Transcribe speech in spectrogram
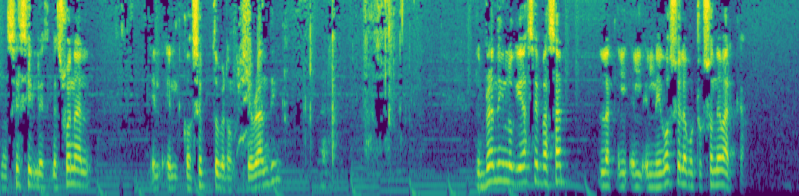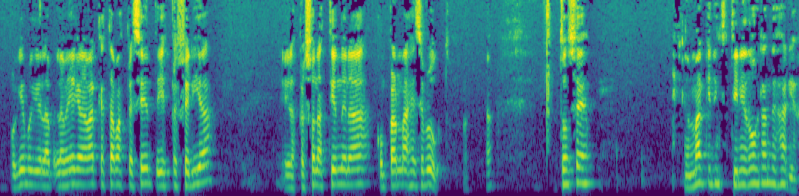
No sé si les, suena el, concepto de branding. El branding lo que hace es pasar el, negocio de la construcción de marca. ¿Por qué? Porque la, la medida que la marca está más presente y es preferida, eh, las personas tienden a comprar más ese producto. Entonces, el marketing tiene dos grandes áreas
